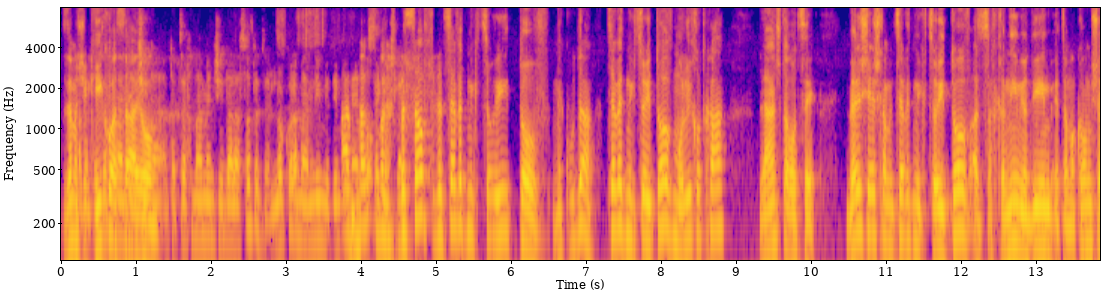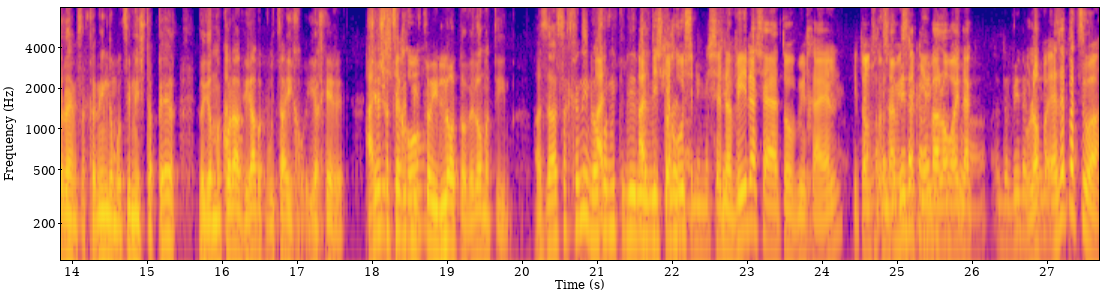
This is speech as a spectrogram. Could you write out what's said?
זה מה שקיקו עשה היום. שידע, אתה צריך מאמן שידע לעשות את זה, לא כל המאמנים יודעים לנהל את הסגל שלהם. בסוף זה צוות מקצועי טוב, נקודה. צוות מקצועי טוב מוליך אותך לאן שאתה רוצה. ברגע שיש לך צוות מקצועי טוב, אז שחקנים יודעים את המקום שלהם, שחקנים גם רוצים להשתפר, וגם כל האווירה בקבוצה היא אחרת. כשיש לך צוות מקצועי לא טוב ולא מתאים, אז השחקנים לא יכולים להתפלט. אל תשכחו שדוידש היה טוב, מיכאל, פתאום שלושה משחקים ולא רואה דק... איזה פצוע?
